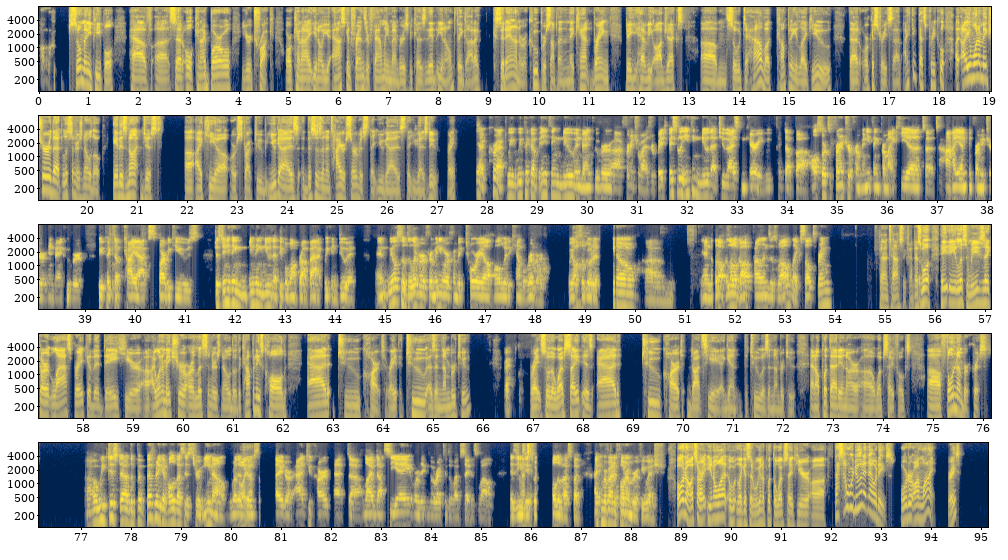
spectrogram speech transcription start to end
so many people have uh, said, "Oh, can I borrow your truck?" Or can I, you know, you asking friends or family members because they, you know, they got a sedan or a coupe or something, and they can't bring big, heavy objects. Um, so to have a company like you that orchestrates that, I think that's pretty cool. I, I want to make sure that listeners know though, it is not just uh, IKEA or Structube. You guys, this is an entire service that you guys that you guys do, right? Yeah, correct. We we pick up anything new in Vancouver, uh, furniture wise, or basically anything new that you guys can carry. We've picked up uh, all sorts of furniture from anything from IKEA to, to high end furniture in Vancouver. We picked up kayaks, barbecues, just anything anything new that people want brought back, we can do it. And we also deliver from anywhere from Victoria all the way to Campbell River. We also go to you know, um, and little little Gulf Islands as well, like Salt Spring. Fantastic, fantastic. Well, hey, hey, listen, we need to take our last break of the day here. Uh, I want to make sure our listeners know, though, the company's called Add to Cart, right? Two as a number two. Correct. Right. So the website is add to cart.ca. Again, the two as a number two. And I'll put that in our uh, website, folks. Uh, phone number, Chris. Uh, we just, uh, the best way to get hold of us is through email, whether oh, through yeah. site or add to cart at uh, live.ca, or they can go right through the website as well. Is the easiest way to get hold of us, but I can provide a phone number if you wish. Oh, no, it's all right. You know what? Like I said, we're going to put the website here. Uh, that's how we're doing it nowadays. Order online, right?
